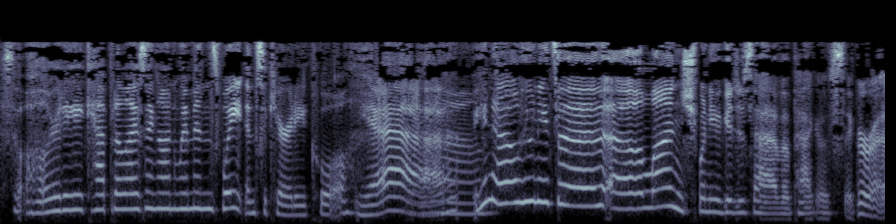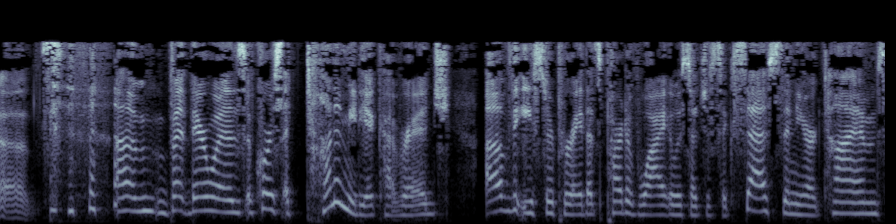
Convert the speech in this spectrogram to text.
So already capitalizing on women's weight insecurity. Cool. Yeah. You know, who needs a, a lunch when you could just have a pack of cigarettes? um, but there was, of course, a ton of media coverage of the Easter parade. That's part of why it was such a success. The New York Times,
